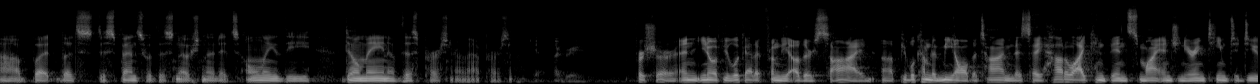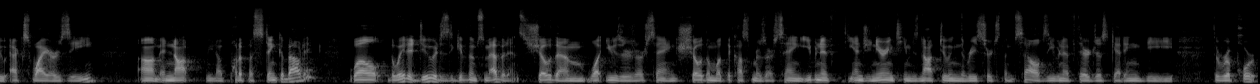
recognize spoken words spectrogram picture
Uh, but let's dispense with this notion that it's only the domain of this person or that person. Yeah, agreed. For sure. And, you know, if you look at it from the other side, uh, people come to me all the time and they say, how do I convince my engineering team to do X, Y, or Z? Um, and not you know put up a stink about it. Well, the way to do it is to give them some evidence, show them what users are saying, show them what the customers are saying, even if the engineering team is not doing the research themselves, even if they're just getting the the report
